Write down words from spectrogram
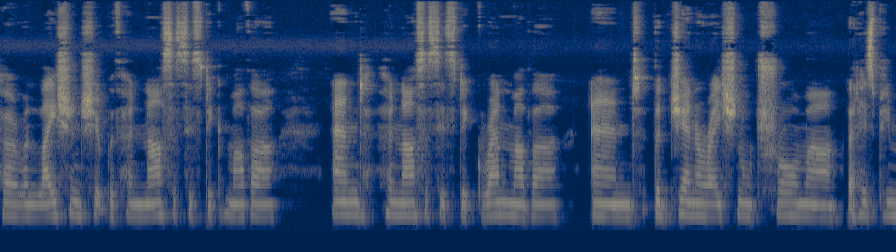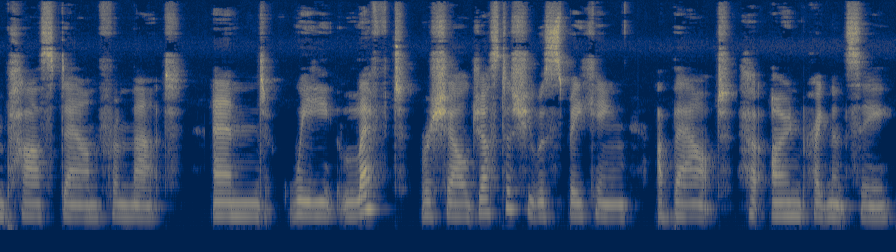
her relationship with her narcissistic mother and her narcissistic grandmother and the generational trauma that has been passed down from that. And we left Richelle just as she was speaking about her own pregnancy,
